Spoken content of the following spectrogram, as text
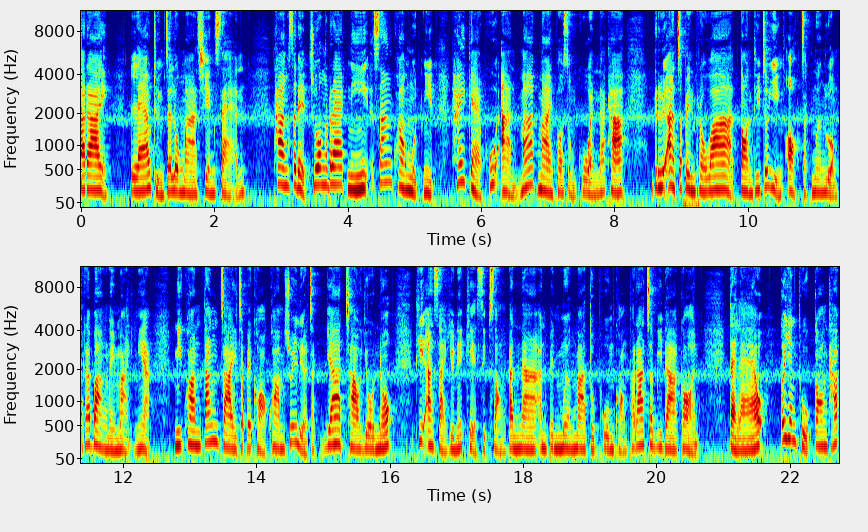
อะไร แล้วถึงจะลงมาเชียงแสน ทางเสด็จช่วงแรกนี้สร้างความหงุดหงิดให้แก่ผู้อ่านมากมายพอสมควรนะคะ หรืออาจจะเป็นเพราะว่าตอนที่เจ้าหญิงออกจากเมืองหลวงพระบางใหม่ๆเนี่ยมีความตั้งใจจะไปขอความช่วยเหลือจากญาติชาวโยนก ที่อาศัยอยู่ในเขต 12 ปันนาอันเป็นเมืองมาตุภูมิของพระราชบิดาก่อน แต่แล้วก็ยังถูกกองทัพ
